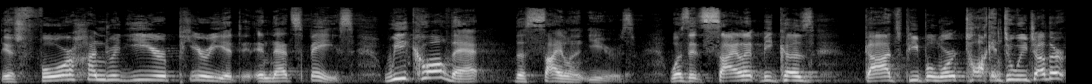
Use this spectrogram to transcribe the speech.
there's 400 year period in that space. We call that the silent years. Was it silent because God's people weren't talking to each other?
